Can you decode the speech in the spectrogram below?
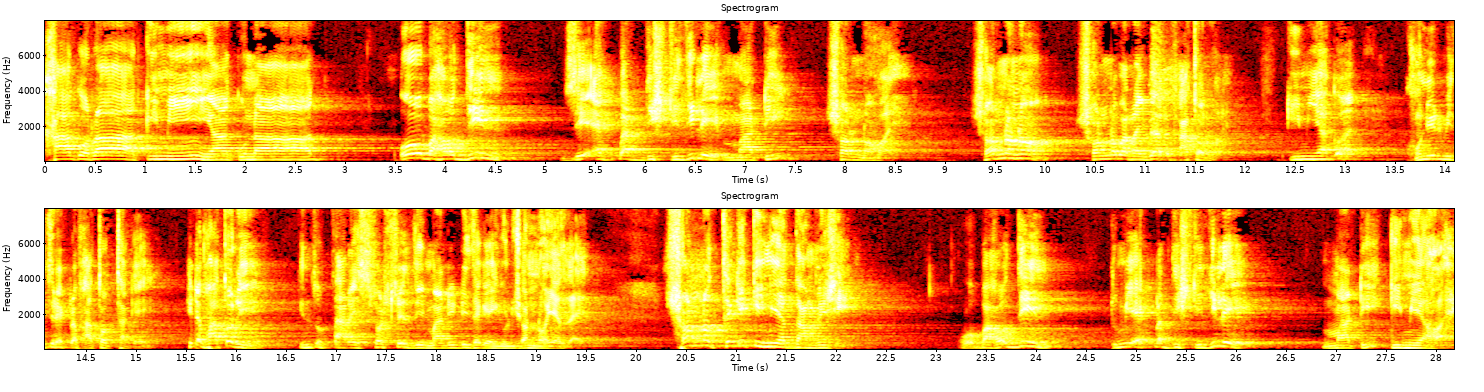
খা করা কিমি আকুনাদ। ও বাহাউদ্দিন, যে একবার দৃষ্টি দিলে মাটি স্বর্ণ হয়। স্বর্ণ ন, স্বর্ণ বানাইবার পাথর হয়। কিমিয়া কয়, খনির ভিতরে একটা পাথর থাকে। এটা পাথরই কিন্তু তার স্পর্শে যে মাটিটি থাকে এগুলি স্বর্ণ হয়ে যায়। স্বর্ণর থেকে কিমিয়ার দাম বেশি। ও বাহদ্দিন তুমি একটা দৃষ্টি দিলে মাটি কিমিয়া হয়,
